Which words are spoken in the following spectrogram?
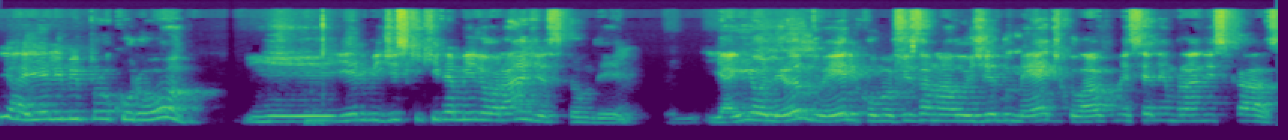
E aí ele me procurou e, e ele me disse que queria melhorar a gestão dele. E aí, olhando ele, como eu fiz a analogia do médico lá, eu comecei a lembrar nesse caso.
